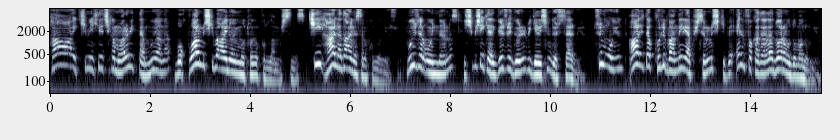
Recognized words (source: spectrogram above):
Ta 2002'de çıkan Morrowind'den bu yana bok varmış gibi aynı oyun motorunu kullanmışsınız. Ki hala da aynısını kullanıyorsunuz. Bu yüzden oyunlarınız hiçbir şekilde göze görülür bir gelişim göstermiyor. Tüm oyun adeta koli bandıyla yapıştırılmış gibi en ufak hatada doğru duman oluyor.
